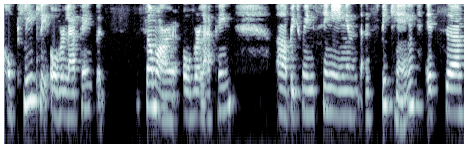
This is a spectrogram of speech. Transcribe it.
completely overlapping, but some are overlapping uh, between singing and, and speaking, it's uh,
